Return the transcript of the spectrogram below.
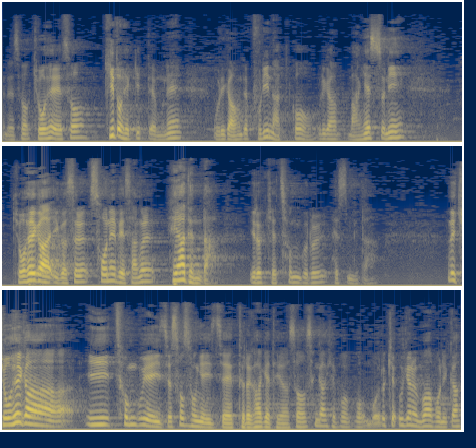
그래서 교회에서 기도했기 때문에 우리 가운데 불이 났고 우리가 망했으니 교회가 이것을 손해배상을 해야 된다. 이렇게 청구를 했습니다. 근데 교회가 이 청구에 이제 소송에 이제 들어가게 되어서 생각해보고 뭐 이렇게 의견을 모아보니까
